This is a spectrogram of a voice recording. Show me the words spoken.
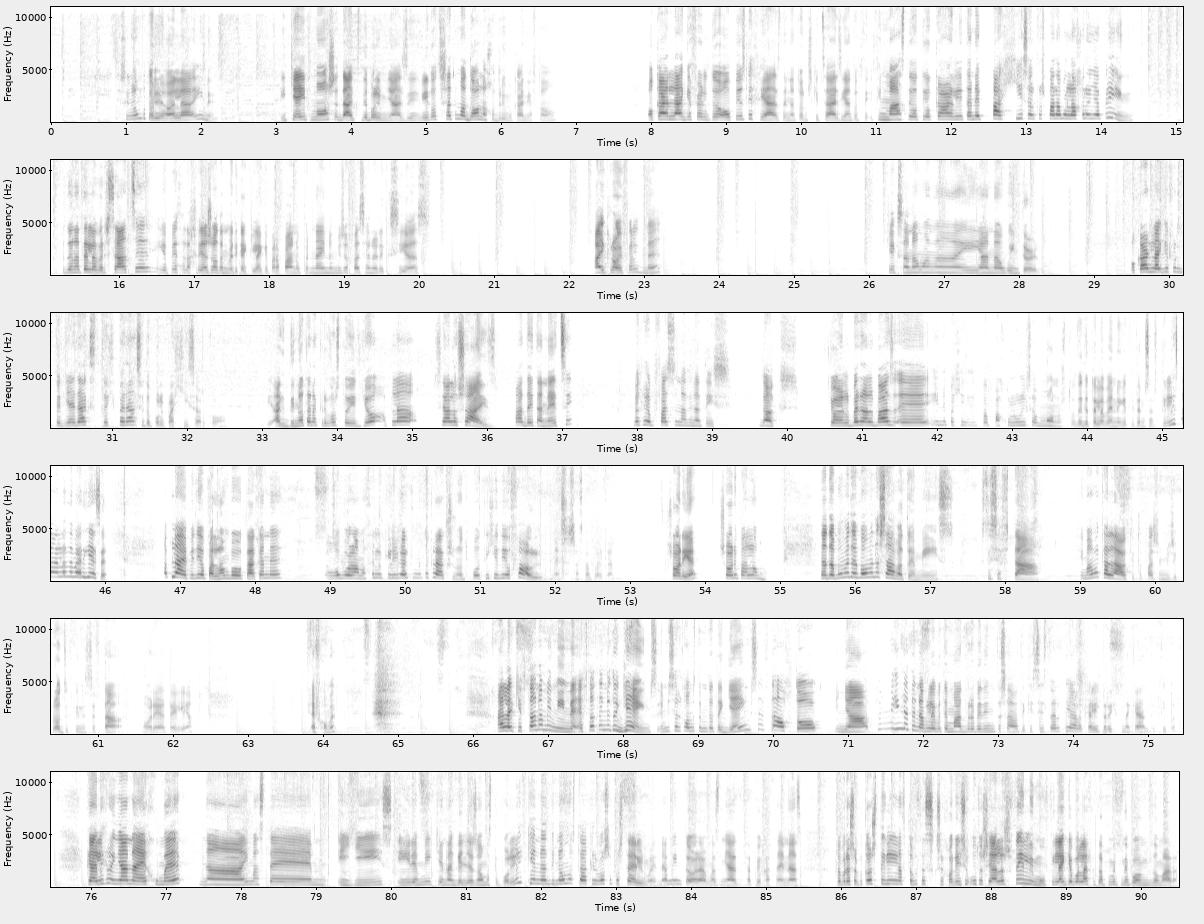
Συγγνώμη που το λέω, αλλά είναι. Η Kate Moss, εντάξει, δεν πολύ μοιάζει. Λίγο σαν τη Μαντόνα χοντρή μου κάνει αυτό. Ο Καρλ Λάγκεφελτ, ο οποίος δεν χρειάζεται να τον σκιτσάζει για να τον θυ... Θυμάστε ότι ο Καρλ ήταν παχύσαρκος πάρα πολλά χρόνια πριν. Η Ντονατέλα Βερσάτσε, η οποία θα τα χρειαζόταν μερικά κιλάκια παραπάνω, περνάει νομίζω φάση ανορεξίας. Α, η Κρόιφελντ, ναι. Και ξανά η Άννα Βίντερ. Ο Καρλ Λάγκεφελτ, παιδιά, εντάξει, το έχει περάσει το πολύ παχύσαρκο. Αντινόταν ακριβώς το ίδιο, απλά σε άλλο size. Πάντα ήταν έτσι μέχρι αποφάσισε να δυνατήσει. Εντάξει. Και ο Ελμπέρ Αλμπάζ ε, είναι παχυ... πα, παχουλούλης από μόνος του. Δεν καταλαβαίνω γιατί ήταν σε αυτή τη λίστα, αλλά δεν βαριέσαι. Απλά επειδή ο Παλόμπο τα έκανε, εγώ μπορώ άμα θέλω και λιγάκι να τα κράξω. Να του πω ότι είχε δύο φάουλ μέσα σε αυτά που έκανε. Sorry, ε. Sorry, Παλόμπο. Θα τα πούμε το επόμενο Σάββατο εμείς στις 7. Θυμάμαι καλά ότι το Fashion Music Project είναι στις 7. Ωραία, τέλεια. Εύχομαι. Αλλά και 7 να μην είναι, 7 θα είναι το Games. Εμείς ερχόμαστε μετά τα Games, 7, 8, 9. Μείνετε να βλέπετε μάτς, βρε παιδί μου, το Σάββατο και εσείς τώρα τι άλλο καλύτερο έχετε να κάνετε, τίποτα. Καλή χρονιά να έχουμε, να είμαστε υγιείς, ήρεμοι και να αγκαλιαζόμαστε πολύ και να δινόμαστε ακριβώς όπως θέλουμε. Να μην τώρα μας νοιάζει τι θα πει ο καθένας. Το προσωπικό στυλ είναι αυτό που θα σας ξεχωρίσει ούτως ή άλλως, φίλοι μου. Φιλάκια πολλά, θα τα πούμε την επόμενη εβδομάδα.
